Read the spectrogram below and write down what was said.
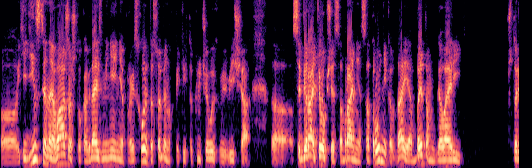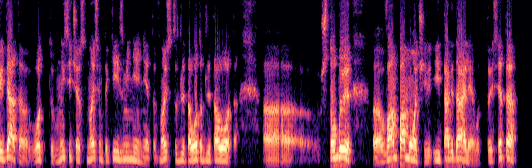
Э, единственное важно, что когда изменения происходят, особенно в каких-то ключевых вещах, э, собирать общее собрание сотрудников, да, и об этом говорить что, ребята, вот мы сейчас вносим такие изменения, это вносится для того-то, для того-то, э, чтобы вам помочь и так далее. Вот, то есть это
